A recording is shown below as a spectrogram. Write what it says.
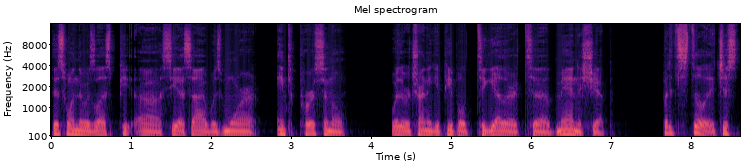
This one there was less P, uh, CSI, was more interpersonal, where they were trying to get people together to man the ship. But it's still it just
